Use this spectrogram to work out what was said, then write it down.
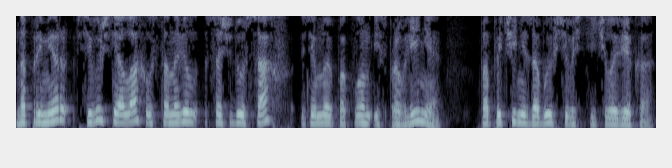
Например, Всевышний Аллах установил сажду сахв, земной поклон исправления, по причине забывчивости человека.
